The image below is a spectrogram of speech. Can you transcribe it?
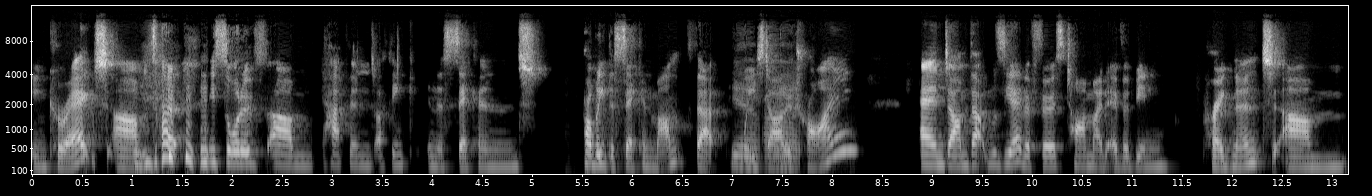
incorrect. Um, it sort of um, happened, I think, in the second, probably the second month that yeah, we started right. trying, and um, that was yeah the first time I'd ever been pregnant. Um,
